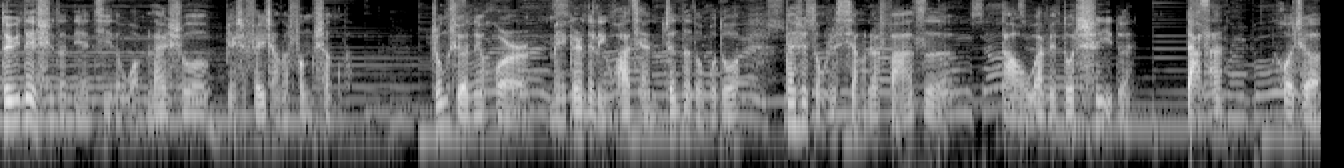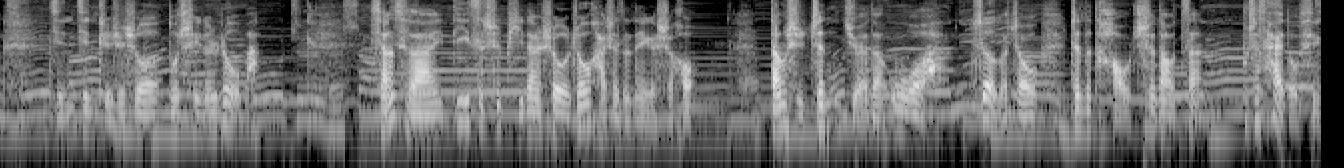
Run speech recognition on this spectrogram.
对于那时的年纪的我们来说，便是非常的丰盛了。中学那会儿，每个人的零花钱真的都不多，但是总是想着法子到外面多吃一顿大餐，或者仅仅只是说多吃一顿肉吧。想起来，第一次吃皮蛋瘦肉粥还是在那个时候，当时真觉得哇，这个粥真的好吃到赞，不吃菜都行。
